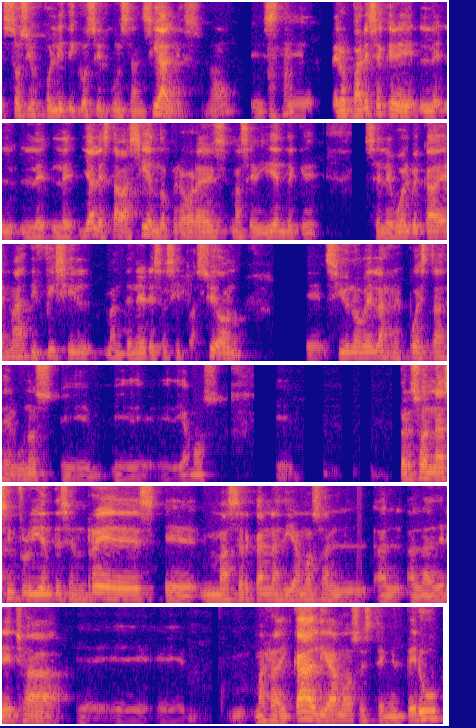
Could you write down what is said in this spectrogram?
socios políticos circunstanciales, ¿no? Este, Pero parece que ya le estaba haciendo, pero ahora es más evidente que se le vuelve cada vez más difícil mantener esa situación. Eh, si uno ve las respuestas de algunos, eh, digamos, personas influyentes en redes, más cercanas, digamos, a la derecha más radical, digamos, este, en el Perú,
